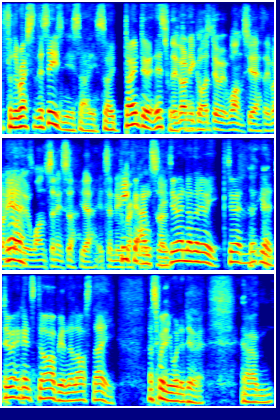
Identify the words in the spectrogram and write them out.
for the rest of the season, you say. So don't do it this week. They've only got to do it once. Yeah, they've only Yeah. got to do it once, and it's a yeah, it's a new Keep record. it, Anthony. so- Do it another week. Do it. Yeah, do it against Derby on the last day. That's when you want to do it. Um,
